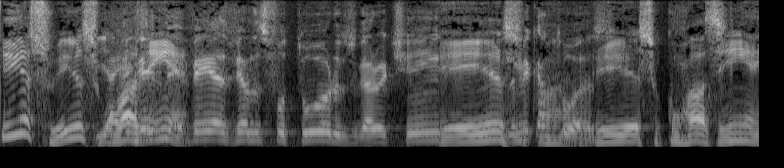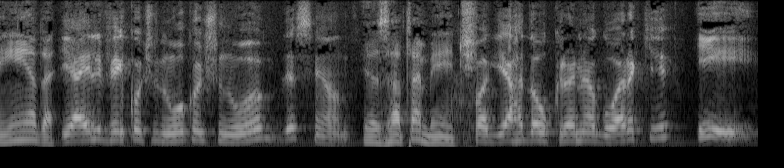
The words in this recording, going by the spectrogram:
Isso, isso, e com aí Rosinha. Vem, vem as vendas futuros, garotinho, isso, 2014. Com, isso, com Rosinha ainda. E aí ele vem, continua, continua descendo. Exatamente. Foi a guerra da Ucrânia agora que e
